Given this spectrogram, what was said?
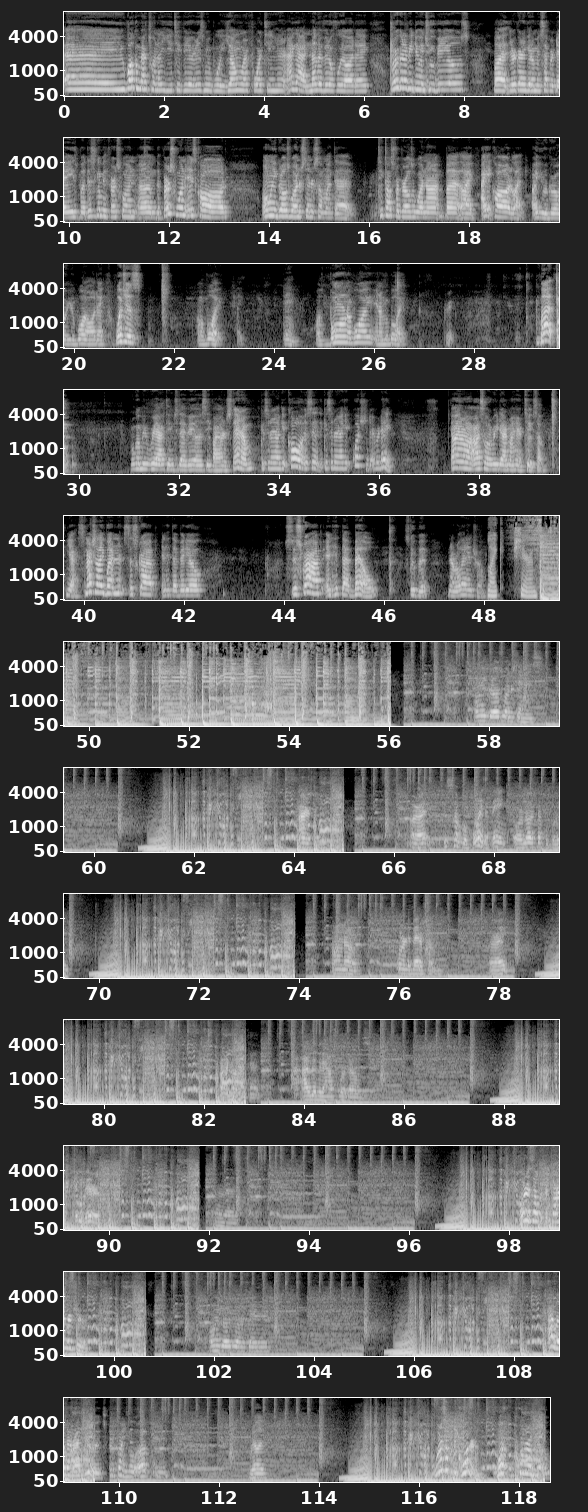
Hey, welcome back to another YouTube video. It is me, boy, YoungRed14 here. I got another video for y'all today. We're gonna be doing two videos, but you're gonna get them in separate days. But this is gonna be the first one. Um, the first one is called "Only Girls Will Understand" or something like that. TikToks for girls or whatnot. But like, I get called like, "Are you a girl or you a boy?" all day, which is, I'm a boy. Like, dang, I was born a boy and I'm a boy. But we're gonna be reacting to that video to see if I understand them, considering I get called, considering I get questioned every day. I don't know, I also read out of my hair too, so yeah, smash the like button, subscribe, and hit that video. Subscribe and hit that bell. Stupid. Now roll that intro. Like, share, and subscribe. Only girls will understand this. Alright, this is something for boys, I think. Or no, it's not for boys. I don't know. Corner the bed or something. Alright. Bro, I know about that. I, I live in a house full of girls. Bear. Alright. Is up with the furniture? Only girls who understand this. I love that ride too. It's pretty fun. You go up and really. What is up with the corner? What corner of what?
